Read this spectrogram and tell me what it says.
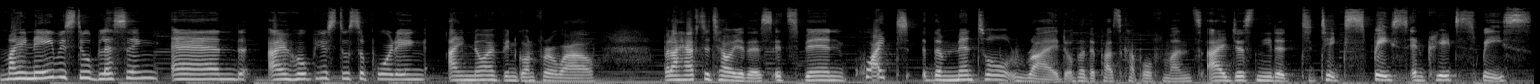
My name is still Blessing, and I hope you're still supporting. I know I've been gone for a while, but I have to tell you this it's been quite the mental ride over the past couple of months. I just needed to take space and create space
